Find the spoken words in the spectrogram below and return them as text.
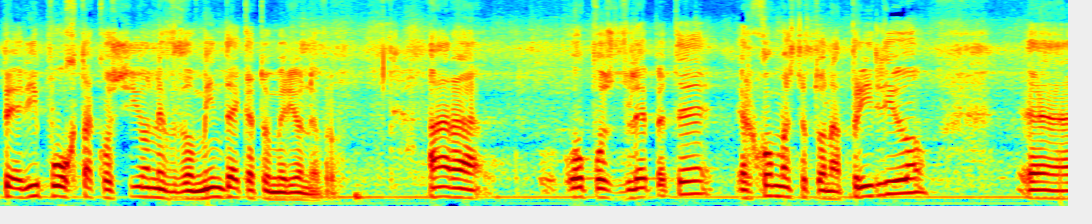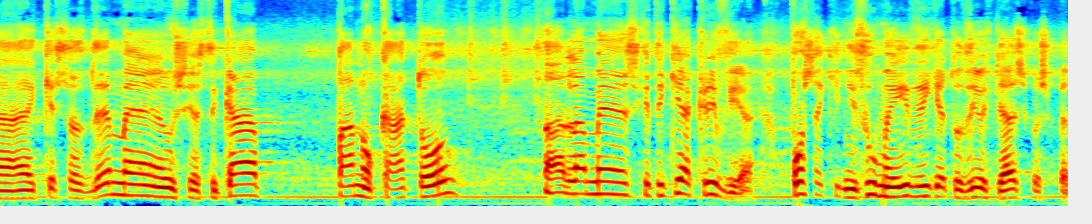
περίπου 870 εκατομμυρίων ευρώ. Άρα, όπως βλέπετε, ερχόμαστε τον Απρίλιο ε, και σας λέμε ουσιαστικά πάνω κάτω, αλλά με σχετική ακρίβεια. Πώς θα κινηθούμε ήδη για το 2025.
